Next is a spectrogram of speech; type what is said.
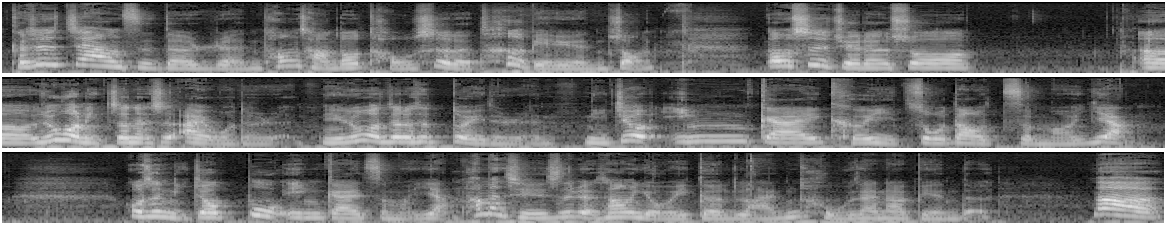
可是这样子的人通常都投射得特别严重，都是觉得说，呃，如果你真的是爱我的人，你如果真的是对的人，你就应该可以做到怎么样，或者你就不应该怎么样。他们其实基本上有一个蓝图在那边的，那。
